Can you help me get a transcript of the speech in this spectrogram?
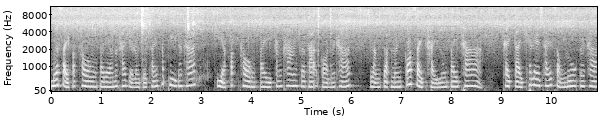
เมื่อใส่ฟักทองลงไปแล้วนะคะ เดี๋ยวเราจะใช้ทัพพีนะคะ เขี่ยฟักทองไปข้างๆกระทะก่อนนะคะ หลังจากนั้นก็ใส่ไข่ลงไปค่ะ ไข่ไก่แค่เลยใช้2ลูกนะคะ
